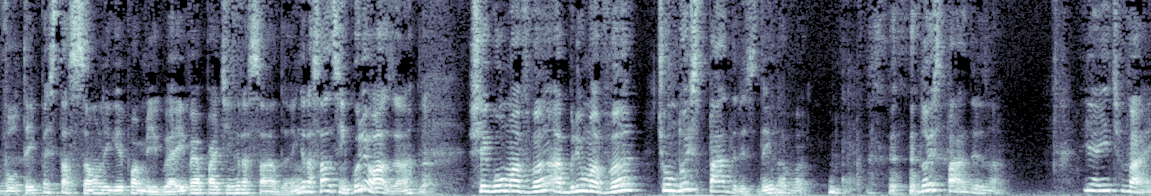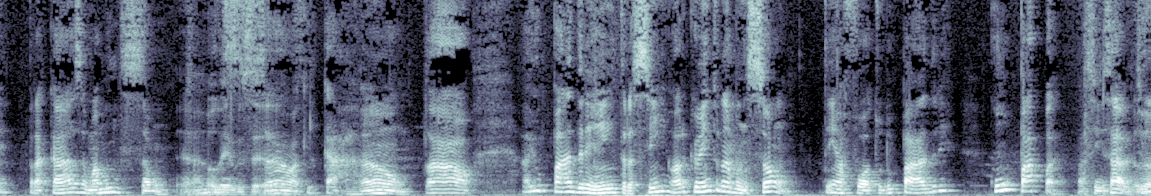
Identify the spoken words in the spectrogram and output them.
voltei pra estação, liguei pro amigo. Aí vai a parte engraçada. Engraçada assim, curiosa, né? Não. Chegou uma van, abriu uma van, tinham dois padres dentro da van. dois padres lá. E aí a gente vai para casa, uma mansão. É, uma mansão, aquele carrão, tal. Aí o padre entra assim, a hora que eu entro na mansão, tem a foto do padre com o Papa, assim, sabe? Tipo,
